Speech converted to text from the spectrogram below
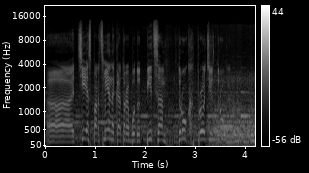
Э, те спортсмены, которые будут биться друг против друга.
